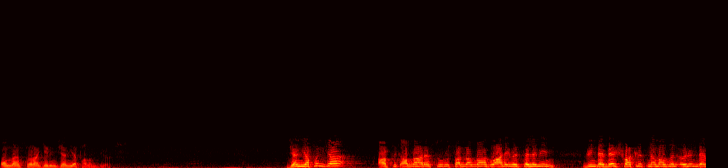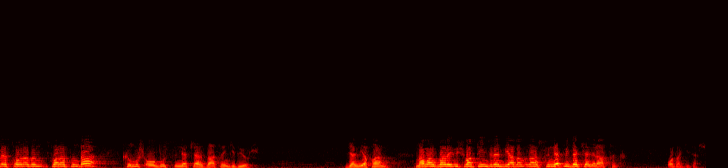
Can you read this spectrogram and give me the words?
ondan sonra gelin cem yapalım diyoruz. Cem yapınca artık Allah Resulü sallallahu aleyhi ve sellemin günde beş vakit namazın önünde ve sonrasında kılmış olduğu sünnetler zaten gidiyor. Cem yapan, namazları üç vakti indiren bir adamdan sünnet mi beklenir artık? O da gider.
